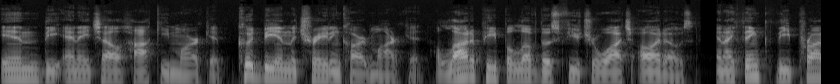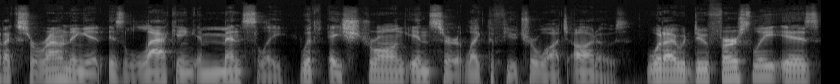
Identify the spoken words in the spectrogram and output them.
in the NHL hockey market, could be in the trading card market. A lot of people love those Future Watch autos, and I think the product surrounding it is lacking immensely with a strong insert like the Future Watch autos. What I would do firstly is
